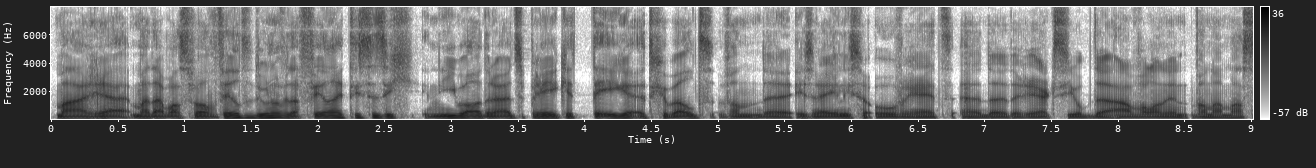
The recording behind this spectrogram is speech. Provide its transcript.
Maar, eh, maar daar was wel veel te doen over dat veel artiesten zich niet wouden uitspreken tegen het geweld van de Israëlische overheid. eh, de, de reactie op de aanvallen in- van Hamas.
